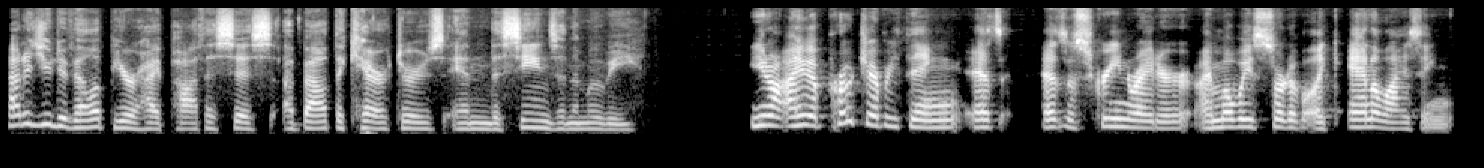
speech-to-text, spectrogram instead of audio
How did you develop your hypothesis about the characters and the scenes in the movie? You know i approach everything as as a screenwriter, I'm always sort of like analyzing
